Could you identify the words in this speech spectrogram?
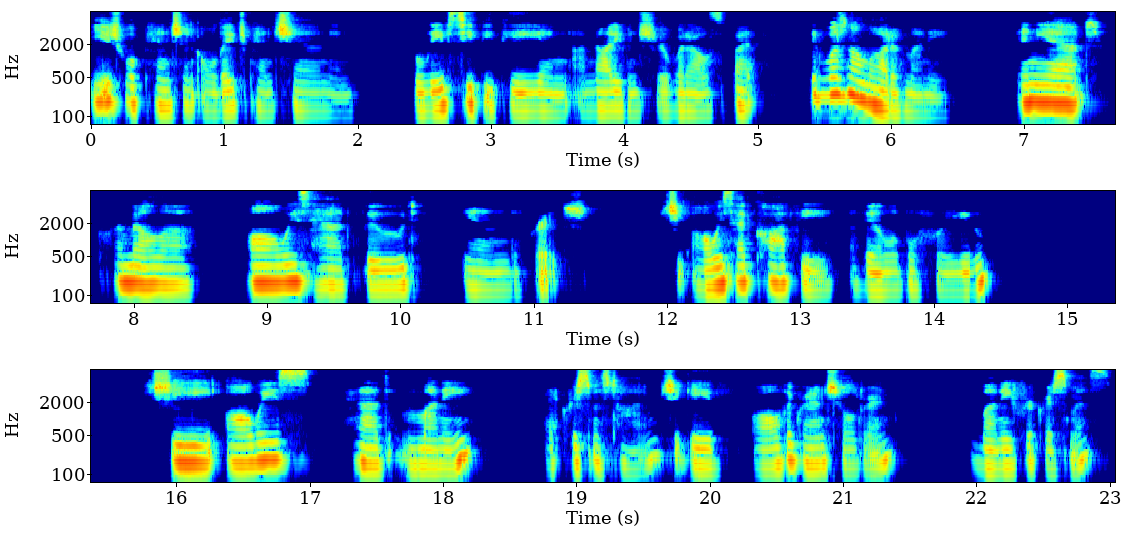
the usual pension, old age pension, and I believe CPP, and I'm not even sure what else, but it wasn't a lot of money. And yet, Carmela always had food in the fridge. She always had coffee available for you. She always had money at Christmas time. She gave all the grandchildren money for Christmas.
